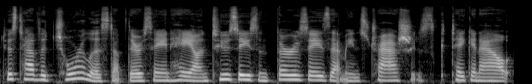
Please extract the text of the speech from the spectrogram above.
Just have a chore list up there saying, hey, on Tuesdays and Thursdays, that means trash is taken out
